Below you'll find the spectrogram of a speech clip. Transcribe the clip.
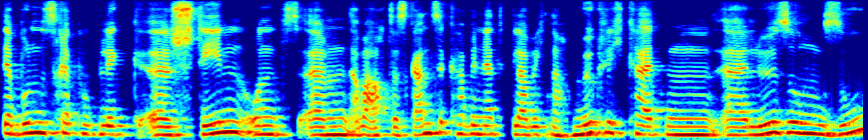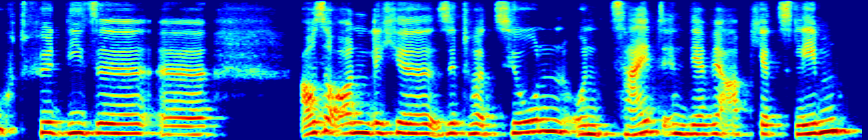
der Bundesrepublik äh, stehen und ähm, aber auch das ganze Kabinett, glaube ich, nach Möglichkeiten äh, Lösungen sucht für diese äh, außerordentliche Situation und Zeit, in der wir ab jetzt leben.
